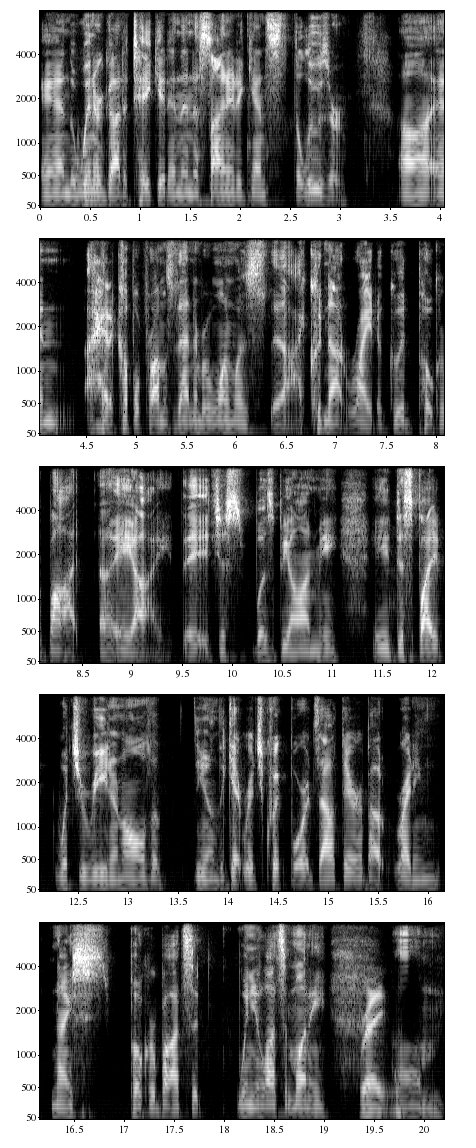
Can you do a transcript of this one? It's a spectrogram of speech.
and the winner got to take it and then assign it against the loser. Uh, and I had a couple problems with that. Number one was that I could not write a good poker bot uh, AI. It just was beyond me. It, despite what you read on all the you know the get rich quick boards out there about writing nice poker bots that win you lots of money. Right. Um,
